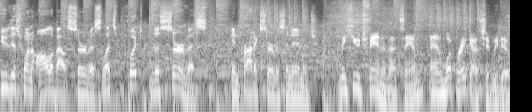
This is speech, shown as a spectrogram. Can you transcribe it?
do this one all about service. Let's put the service in product, service, and image. I'm a huge fan of that, Sam. And what breakouts should we do?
